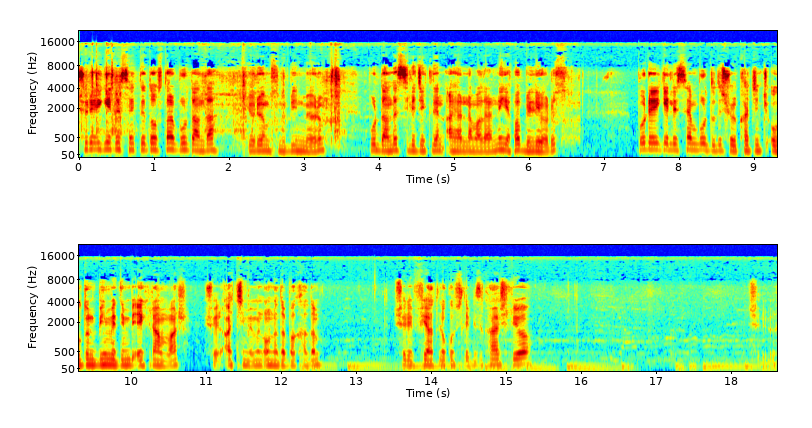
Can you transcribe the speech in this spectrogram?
Şuraya gelirsek de dostlar buradan da görüyor musunuz bilmiyorum. Buradan da sileceklerin ayarlamalarını yapabiliyoruz. Buraya gelirsem burada da şöyle kaç inç olduğunu bilmediğim bir ekran var. Şöyle açayım hemen ona da bakalım. Şöyle fiyat logosuyla bizi karşılıyor. Şöyle bir.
